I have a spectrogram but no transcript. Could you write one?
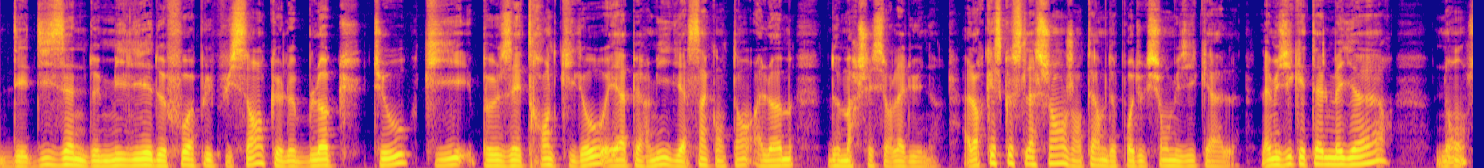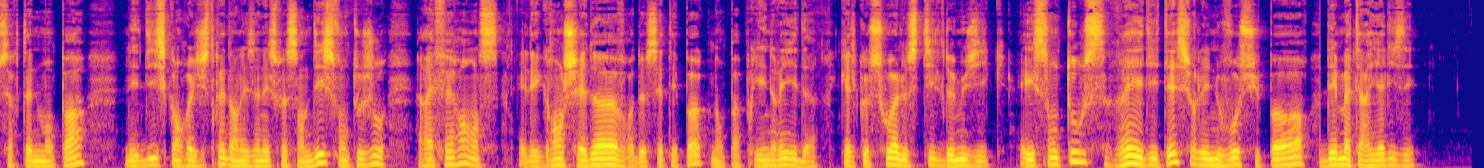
des dizaines de milliers de fois plus puissant que le Block 2 qui pesait 30 kg et a permis il y a 50 ans à l'homme de marcher sur la Lune. Alors qu'est-ce que cela change en termes de production musicale? La musique est-elle meilleure? Non, certainement pas. Les disques enregistrés dans les années 70 font toujours référence, et les grands chefs-d'œuvre de cette époque n'ont pas pris une ride, quel que soit le style de musique, et ils sont tous réédités sur les nouveaux supports dématérialisés.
